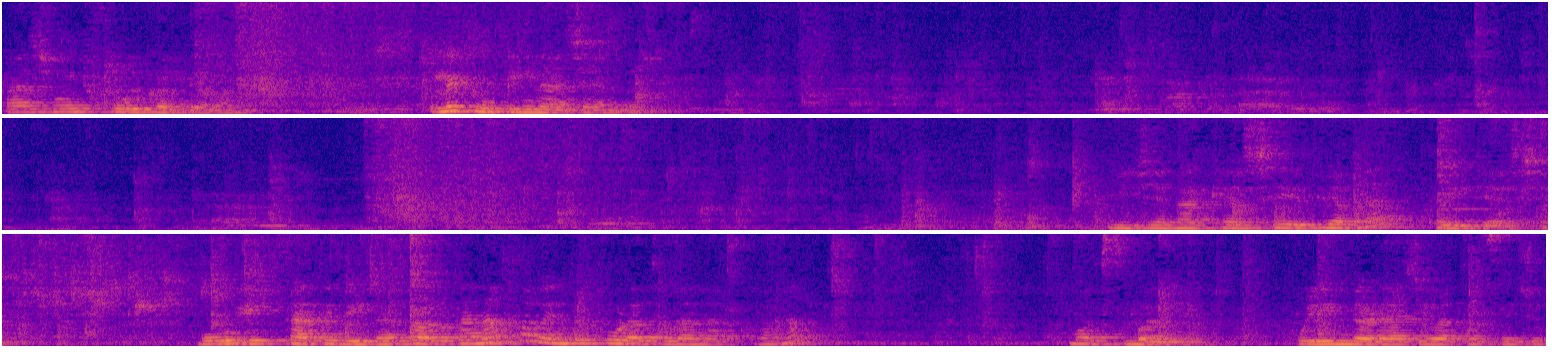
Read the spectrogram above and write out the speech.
પાંચ મિનિટ ફૂલ કરી દેવાનું. એટલે તૂટી ના જાય અંદર. બીજા નાખ્યા છે એ બી આપણા થઈ ગયા છે. બહુ એકસાથે ભેગા તળતા ના હોય તો થોડા થોડા નાખવાના. મસ્ત બને. ફૂલીન દડા જેવા થશે જો.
